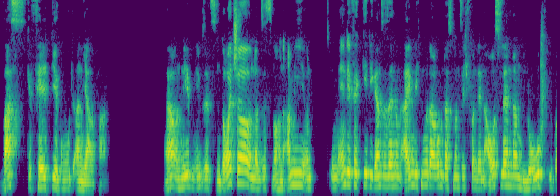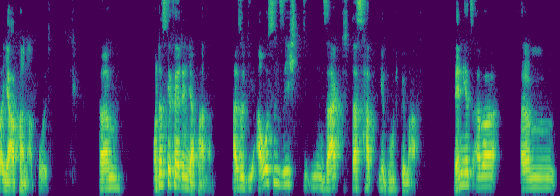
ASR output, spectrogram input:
was gefällt dir gut an Japan? Ja, und neben ihm sitzt ein Deutscher und dann sitzt noch ein Ami und im Endeffekt geht die ganze Sendung eigentlich nur darum, dass man sich von den Ausländern Lob über Japan abholt. Ähm, und das gefällt den Japanern. Also die Außensicht, die ihnen sagt, das habt ihr gut gemacht. Wenn jetzt aber, ähm,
